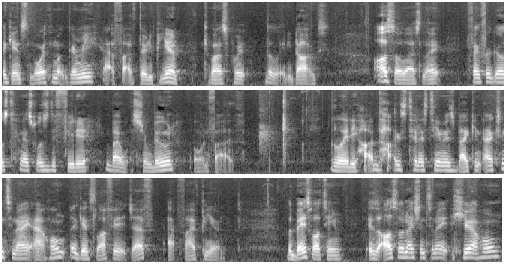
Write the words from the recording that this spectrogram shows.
against North Montgomery at 5:30 p.m. Come and support the Lady Dogs. Also last night, Frankfort Girls Tennis was defeated by Western Boone 0-5. The Lady Hot Dogs tennis team is back in action tonight at home against Lafayette Jeff at 5 p.m. The baseball team is also in action tonight here at home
